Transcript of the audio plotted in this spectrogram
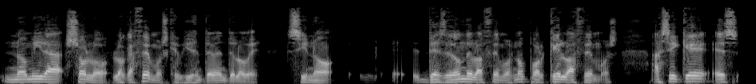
no mira solo lo que hacemos, que evidentemente lo ve, sino eh, desde dónde lo hacemos, ¿no? ¿Por qué lo hacemos? Así que es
